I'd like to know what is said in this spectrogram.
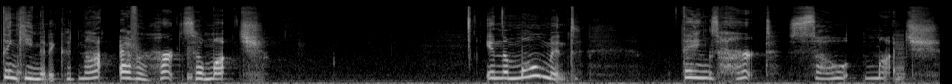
thinking that it could not ever hurt so much. In the moment, things hurt so much.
